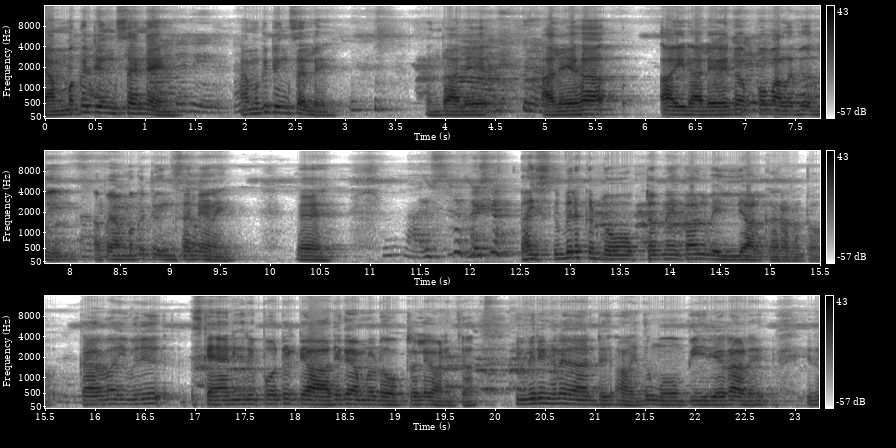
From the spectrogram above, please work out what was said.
ഞമ്മക്ക് ട്വിങ്സ് തന്നെ നമുക്ക് ട്വിങ്സ് അല്ലേ? എന്താ അലേഹ അലേഹ ആയില്ല. അലേഹന്റെ ഒപ്പം വളർന്നു വന്നി അപ്പൊ നമ്മക്ക് ട്വിൻസ് തന്നെയാണ്. ഏ. ഗൈസ് ഇവരൊക്കെ ഡോക്ടറിനേക്കാൾ വലിയ ആൾക്കാരാണ് കേട്ടോ കാരണം ഇവർ സ്കാനിങ് റിപ്പോർട്ട് കിട്ടിയ ആദ്യമൊക്കെ നമ്മൾ ഡോക്ടറല്ലേ കാണിക്കുക ഇവരിങ്ങനെ കണ്ട് ആ ഇത് മോം പീരിയഡ് ആണ് ഇത്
